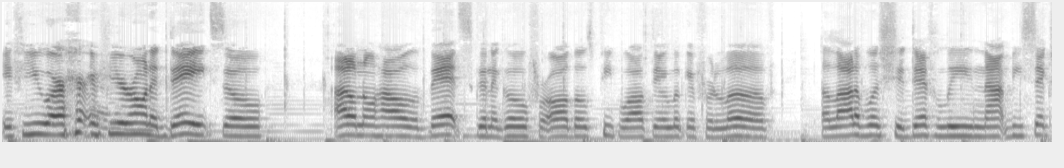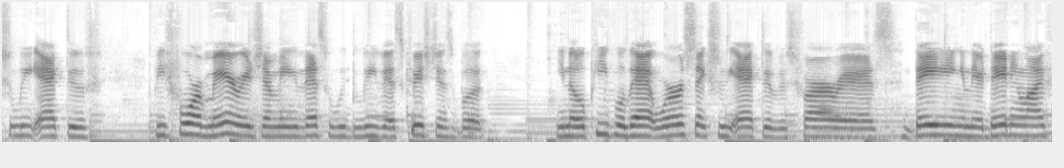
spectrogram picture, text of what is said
If you are, if you're on a date, so I don't know how that's gonna go for all those people out there looking for love. A lot of us should definitely not be sexually active before marriage. I mean, that's what we believe as Christians, but you know, people that were sexually active as far as dating in their dating life,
